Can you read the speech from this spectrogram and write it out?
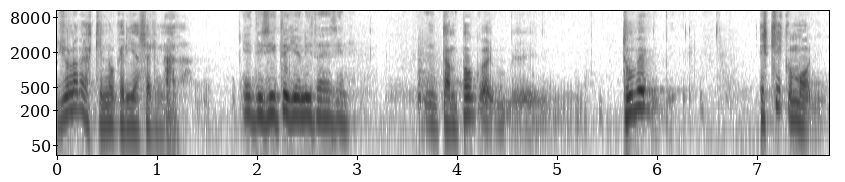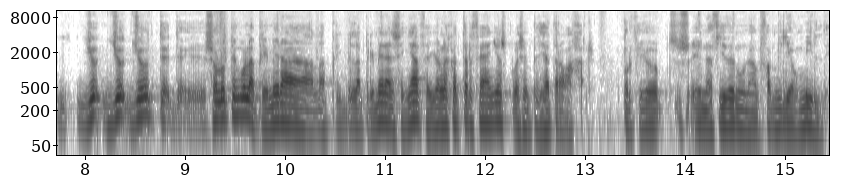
Yo la verdad es que no quería ser nada. ¿Y te hiciste guionista de cine? Tampoco. Eh, tuve. Es que como yo, yo, yo solo tengo la primera, la, primera enseñanza. Yo a los 14 años pues empecé a trabajar, porque yo he nacido en una familia humilde.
